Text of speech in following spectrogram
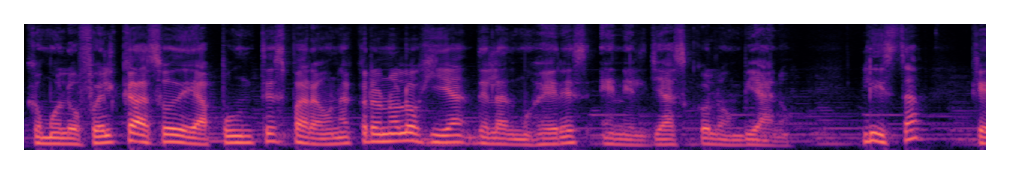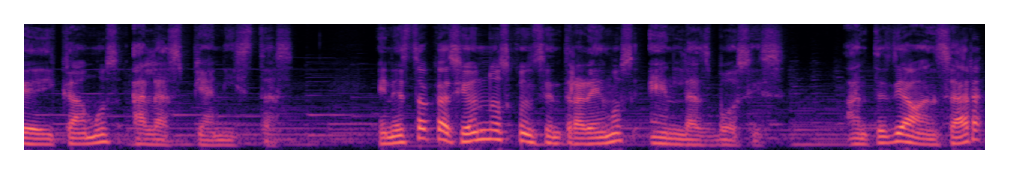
como lo fue el caso de Apuntes para una cronología de las mujeres en el jazz colombiano, lista que dedicamos a las pianistas. En esta ocasión nos concentraremos en las voces. Antes de avanzar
